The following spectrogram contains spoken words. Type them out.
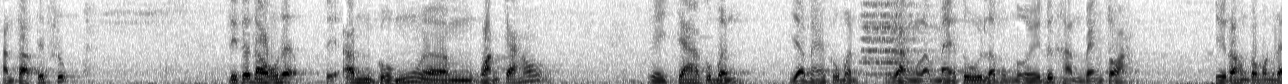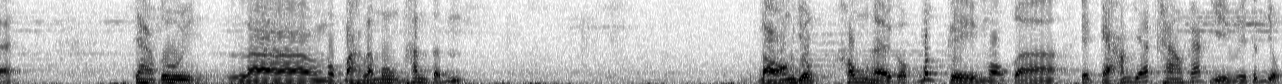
anh ta tiếp xúc. Đi tới đâu đó thì anh cũng um, quảng cáo về cha của mình và mẹ của mình rằng là mẹ tôi là một người đức hạnh vẹn toàn. Chuyện đó không có vấn đề. Cha tôi là một bà la môn thanh tịnh, đoạn dục không hề có bất kỳ một uh, cái cảm giác khao khát gì về tính dục.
